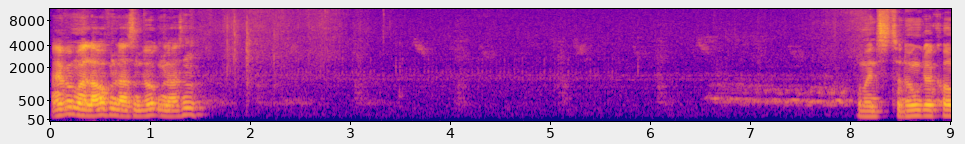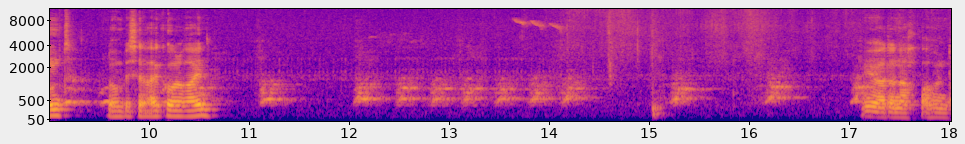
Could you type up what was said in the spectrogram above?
Einfach mal laufen lassen, wirken lassen. Und wenn es zu dunkel kommt, noch ein bisschen Alkohol rein. Ja, der Nachbarhund.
